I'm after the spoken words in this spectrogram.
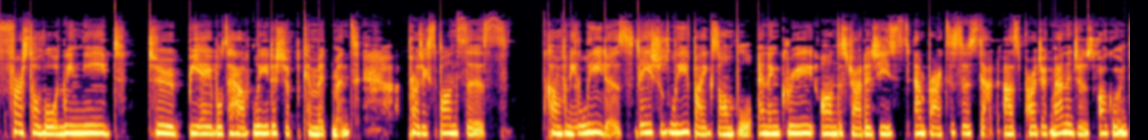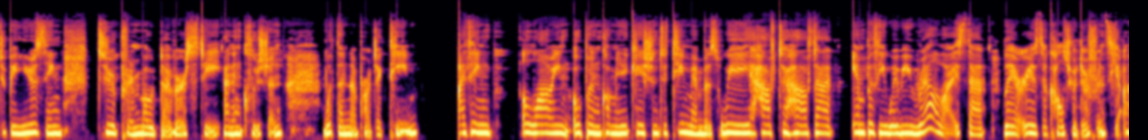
First of all, we need to be able to have leadership commitment. Project sponsors, company leaders, they should lead by example and agree on the strategies and practices that as project managers are going to be using to promote diversity and inclusion within the project team. I think allowing open communication to team members, we have to have that empathy where we realize that there is a cultural difference here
